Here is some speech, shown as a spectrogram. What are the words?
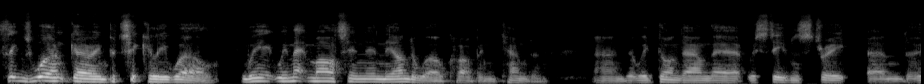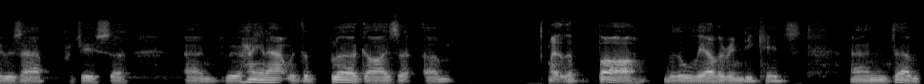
things weren't going particularly well. We we met Martin in the Underworld Club in Camden and we'd gone down there with Stephen Street, and who was our producer, and we were hanging out with the Blur guys at um, at the bar with all the other indie kids. And um,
